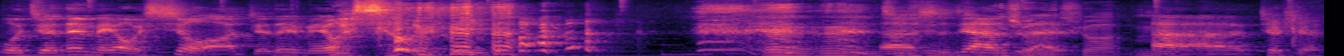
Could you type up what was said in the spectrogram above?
我绝对没有秀啊，绝对没有秀这一段。嗯嗯，呃，是这样子的，说，呃，就是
